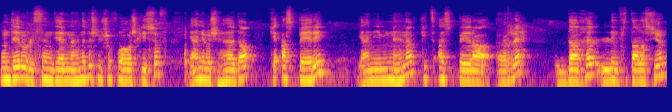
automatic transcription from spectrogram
ونديرو اللسان ديالنا هنا باش نشوفوه واش كيصف يعني واش هذا كي aspirer يعني من هنا كيتأسبيرا الريح في ال installation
